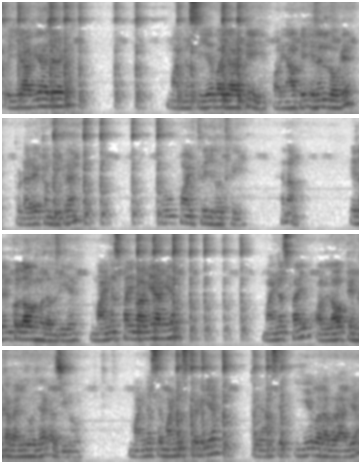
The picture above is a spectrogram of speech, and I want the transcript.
तो ये आगे आ जाएगा। Minus A by R T और यहाँ पे एल लोगे तो डायरेक्ट हम लिख रहे हैं two point three zero three है ना? एल को लॉग में बदल दिया माइनस फाइव आगे आ गया। माइनस फाइव और लॉग टेन का वैल्यू हो जाएगा ज़ीरो माइनस से माइनस कट गया तो यहाँ से ये बराबर आ गया।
